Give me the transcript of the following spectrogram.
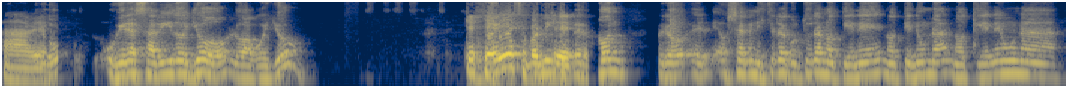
Ah, bien. Hubiera sabido yo, lo hago yo. Qué heavy eso, Dije, porque... perdón, pero eh, o sea, el Ministerio de Cultura no tiene, no tiene una, no tiene una,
